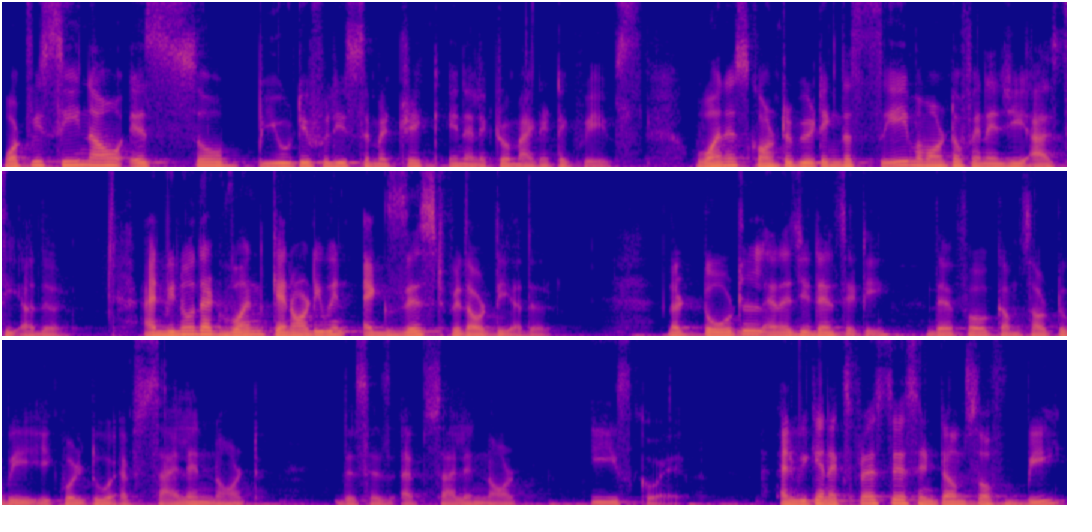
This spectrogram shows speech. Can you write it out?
What we see now is so beautifully symmetric in electromagnetic waves. One is contributing the same amount of energy as the other. And we know that one cannot even exist without the other. The total energy density therefore comes out to be equal to epsilon naught. This is epsilon naught E square. And we can express this in terms of B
